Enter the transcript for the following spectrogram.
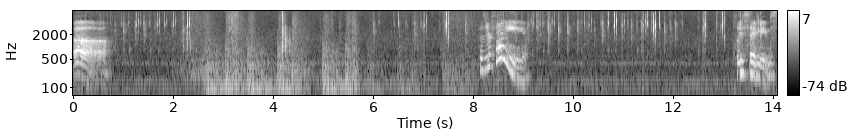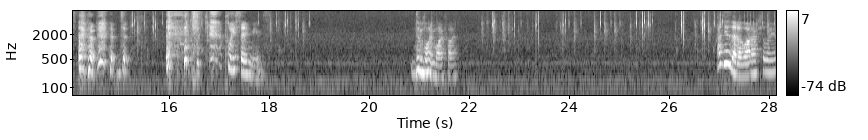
Uh. Cause you're funny. Please say memes. Please say memes. Then blame Wi-Fi. I do that a lot actually.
